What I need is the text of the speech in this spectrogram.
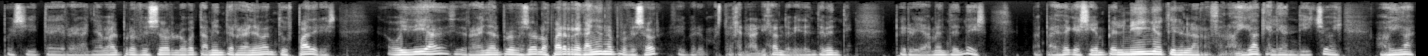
pues si te regañaba el profesor, luego también te regañaban tus padres. Hoy día, si te regaña el profesor, los padres regañan al profesor. Sí, pero estoy generalizando, evidentemente. Pero ya me entendéis. Me parece que siempre el niño tiene la razón. Oiga, ¿qué le han dicho? Oiga,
